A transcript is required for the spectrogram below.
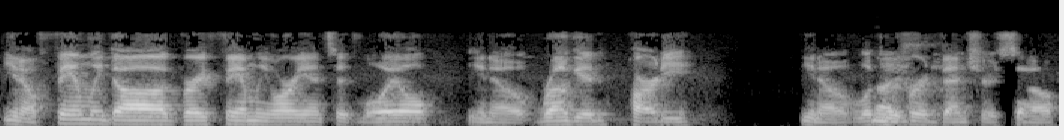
you know, family dog, very family oriented, loyal, you know, rugged, hardy, you know, looking Nice. for adventure. So,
